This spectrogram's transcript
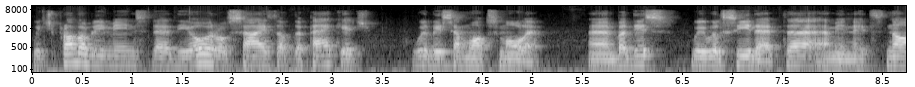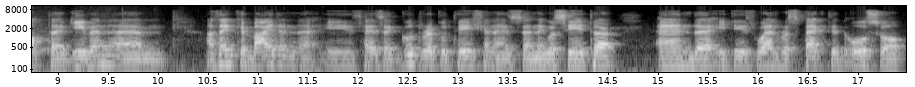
which probably means that the overall size of the package will be somewhat smaller. Um, but this, we will see that. Uh, I mean, it's not uh, given. Um, I think Biden uh, is, has a good reputation as a negotiator, and uh, it is well respected also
